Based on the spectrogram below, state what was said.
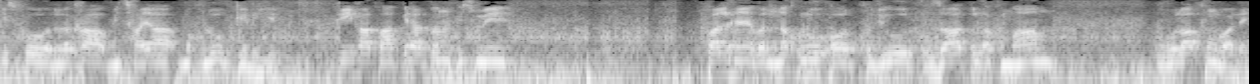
اس کو رکھا، بچھایا مخلوق کے لیے۔ فیحا فاقحتن اس میں پھل ہیں و نخلو اور کھجور، ذات الاقمام غلافوں والے۔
